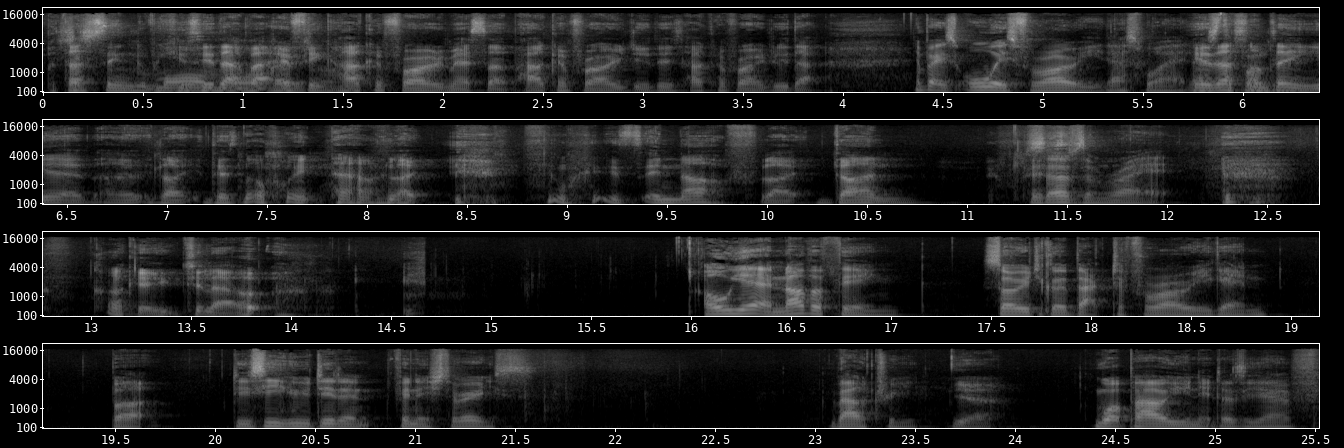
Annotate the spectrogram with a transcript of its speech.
But that's the thing. We can say that about everything. How can Ferrari mess up? How can Ferrari do this? How can Ferrari do that? No, but it's always Ferrari. That's why. yeah, that's what I'm saying. Yeah, like there's no point now. Like it's enough. Like done. Serves them right. Okay, chill out. Oh yeah, another thing. Sorry to go back to Ferrari again, but do you see who didn't finish the race? Valtteri. Yeah. What power unit does he have?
